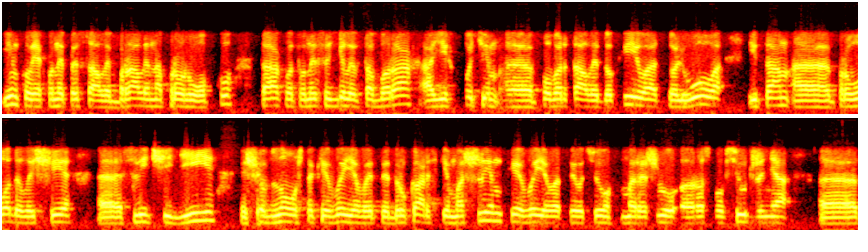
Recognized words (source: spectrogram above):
інколи, як вони писали, брали на проробку. Так, от вони сиділи в таборах, а їх потім е, повертали до Києва, до Львова, і там е, проводили ще е, слідчі дії, щоб знову ж таки виявити друкарські машинки, виявити оцю мережу е, розповсюдження е,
